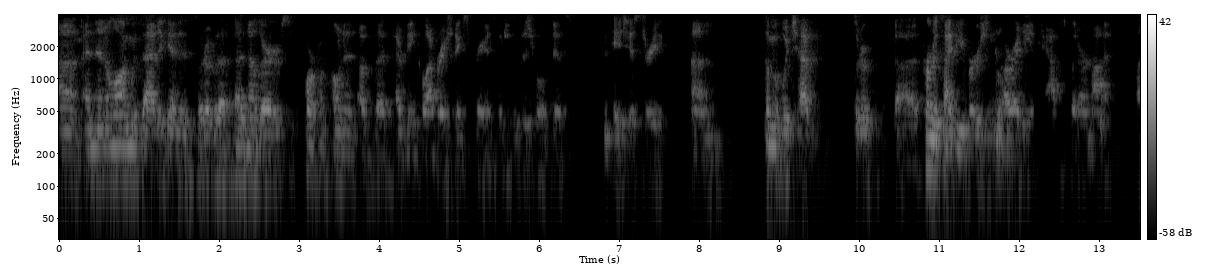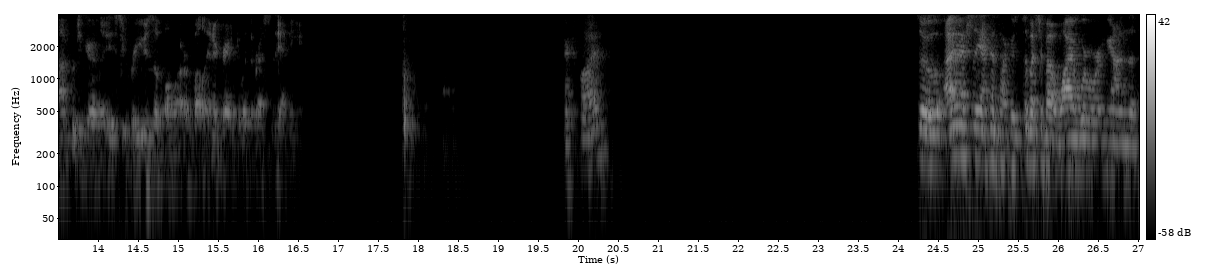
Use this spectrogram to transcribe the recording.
Um, and then along with that, again, is sort of a, another core component of the editing collaboration experience, which is visual diffs and page history, um, some of which have sort of uh, prototype versions already in the apps, but are not uh, particularly super usable or well integrated with the rest of the editing. Next slide. So I'm actually not going to talk so much about why we're working on this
